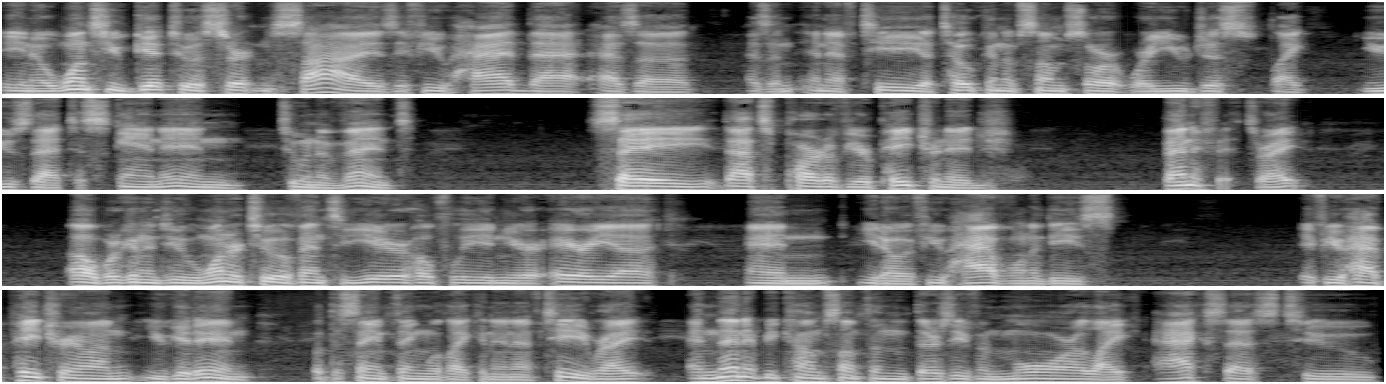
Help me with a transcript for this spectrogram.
you know once you get to a certain size if you had that as a as an nft a token of some sort where you just like use that to scan in to an event say that's part of your patronage benefits right? Oh we're going to do one or two events a year hopefully in your area. And you know if you have one of these if you have patreon you get in. But the same thing with like an nft right? And then it becomes something that there's even more like access to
